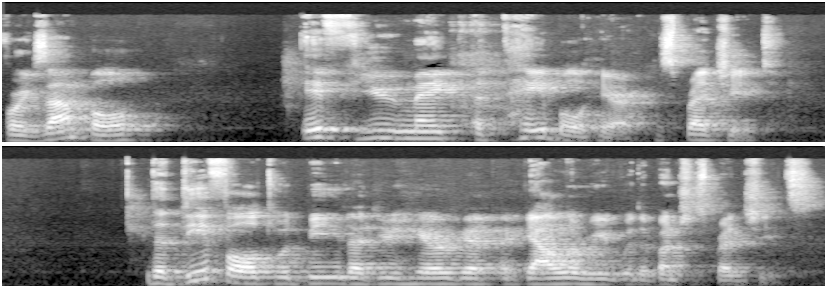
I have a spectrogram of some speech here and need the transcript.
For example, if you make a table here, a spreadsheet, the default would be that you here get a gallery with a bunch of spreadsheets.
